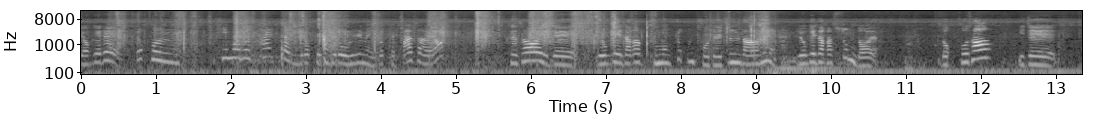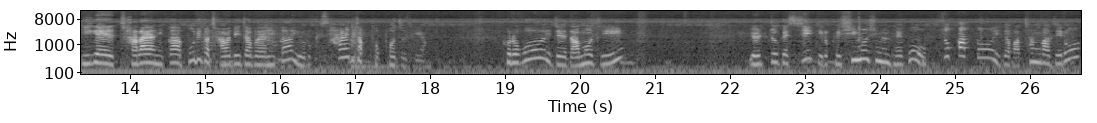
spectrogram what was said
여기를 조금 힘으로 살짝 이렇게 들어 올리면 이렇게 빠져요. 그래서 이제 여기에다가 구멍 조금 더 내준 다음에 여기에다가 쏙 넣어요. 넣고서 이제 이게 자라야 하니까 뿌리가 자리 잡아야 하니까 이렇게 살짝 덮어주세요. 그리고 이제 나머지 12개씩 이렇게 심으시면 되고 쑥갓도 이제 마찬가지로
